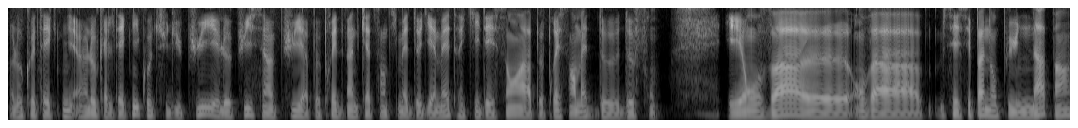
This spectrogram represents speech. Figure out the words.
un, local technique au-dessus du puits. Et le puits, c'est un puits à peu près de 24 cm de diamètre et qui descend à, peu près 100 mètres de, fond. Et on va, euh, on c'est pas non plus une nappe hein,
